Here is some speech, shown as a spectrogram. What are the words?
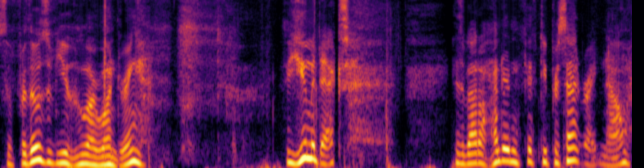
So for those of you who are wondering, the Humidex is about 150% right now.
